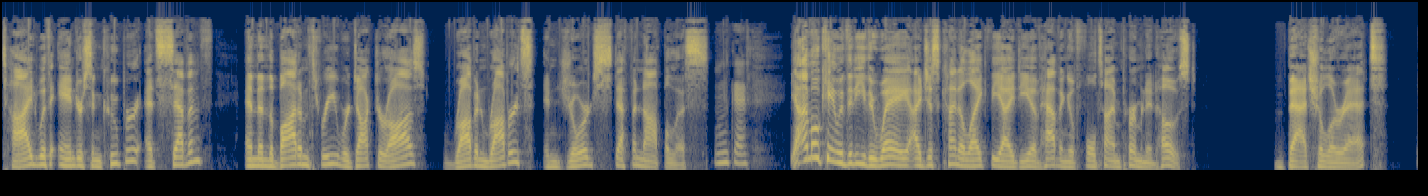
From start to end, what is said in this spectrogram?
tied with Anderson Cooper at seventh. And then the bottom three were Dr. Oz, Robin Roberts, and George Stephanopoulos. Okay. Yeah, I'm okay with it either way. I just kind of like the idea of having a full time permanent host. Bachelorette.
